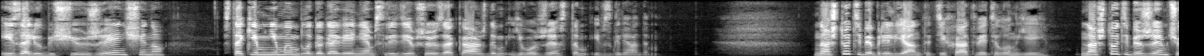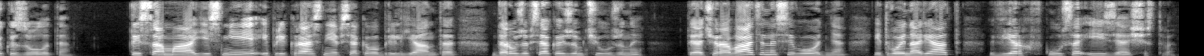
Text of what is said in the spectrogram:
и за любящую женщину, с таким немым благоговением следившую за каждым его жестом и взглядом. «На что тебе бриллианты?» — тихо ответил он ей. «На что тебе жемчуг и золото? Ты сама яснее и прекраснее всякого бриллианта, дороже всякой жемчужины. Ты очаровательна сегодня, и твой наряд — верх вкуса и изящества».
